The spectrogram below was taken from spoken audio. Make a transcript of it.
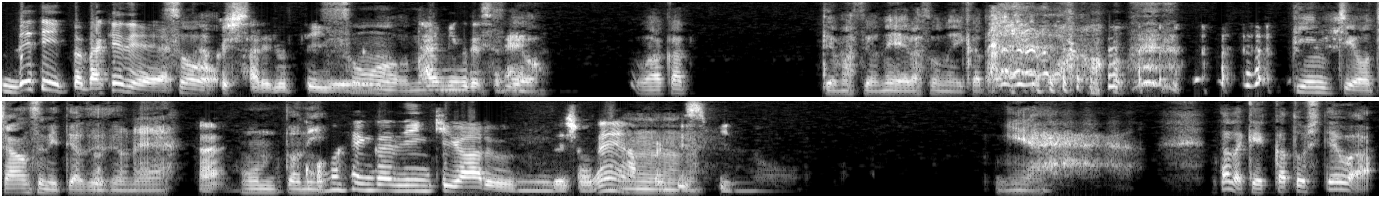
う、出ていっただけでそう拍手されるっていそうタイミングですよね。よ。わかってますよね、偉そうな言い方ですけど。ピンチをチャンスにってやつですよね。はい。本当にこ。の辺が人気があるんでしょうね。やっぱうんりビスピンの。いやーただ結果としては、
